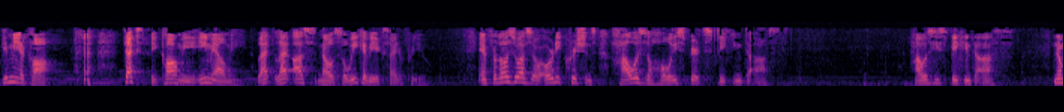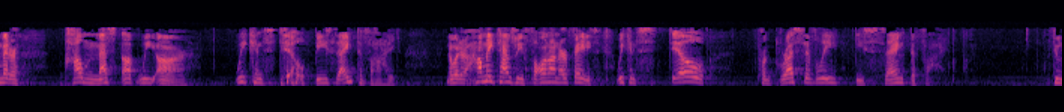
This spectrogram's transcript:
Give me a call. Text me, call me, email me. Let let us know so we can be excited for you. And for those of us who are already Christians, how is the Holy Spirit speaking to us? How is He speaking to us? No matter how messed up we are, we can still be sanctified. No matter how many times we've fallen on our face, we can still progressively be sanctified through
